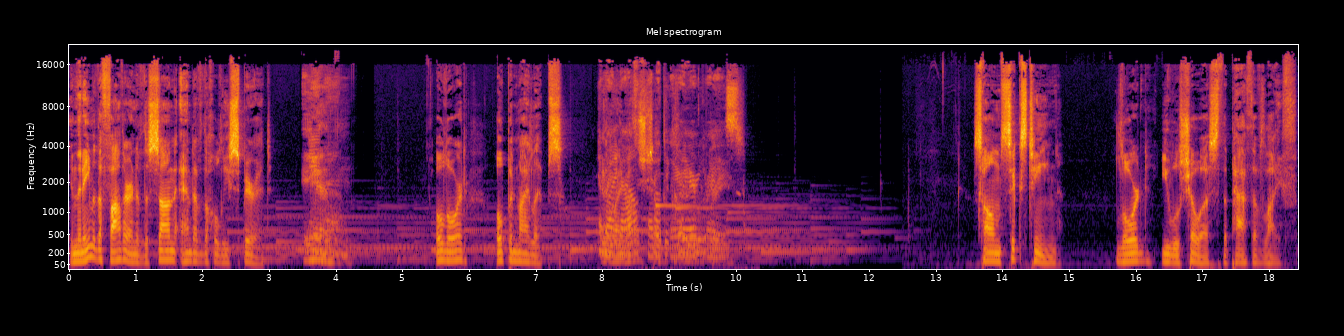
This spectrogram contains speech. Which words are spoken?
In the name of the Father, and of the Son, and of the Holy Spirit. Amen. O Lord, open my lips, and my mouth shall declare your praise. Psalm 16 Lord, you will show us the path of life.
